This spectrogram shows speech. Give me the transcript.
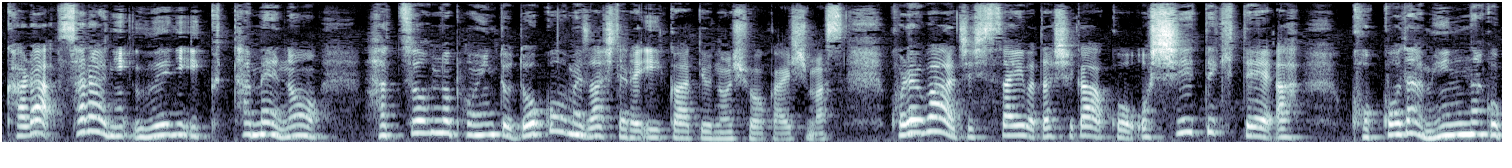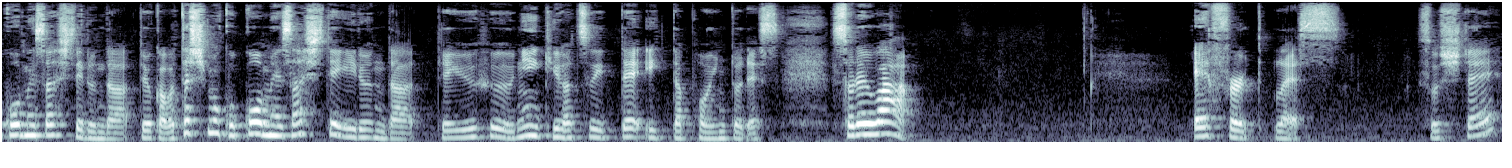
からさらに上に行くための発音のポイントどこを目指したらいいかっていうのを紹介します。これは実際私がこう教えてきてあここだみんなここを目指してるんだというか私もここを目指しているんだっていうふうに気がついていったポイントです。それは effortless そして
